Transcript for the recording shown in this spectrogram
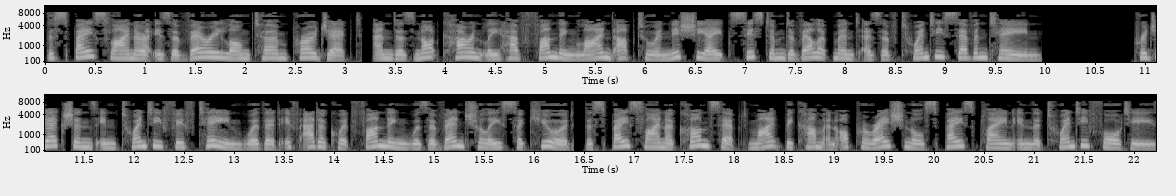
The Spaceliner is a very long-term project, and does not currently have funding lined up to initiate system development as of 2017. Projections in 2015 were that if adequate funding was eventually secured, the Spaceliner concept might become an operational spaceplane in the 2040s.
